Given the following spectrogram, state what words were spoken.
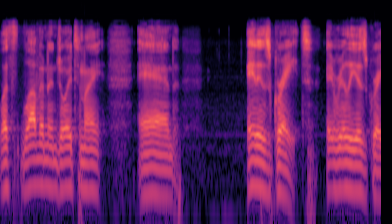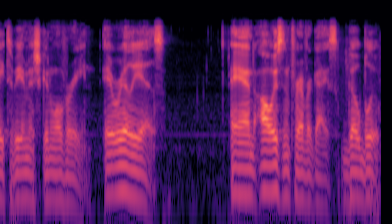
let's love and enjoy tonight, and it is great. It really is great to be a Michigan Wolverine. It really is, and always and forever, guys. Go blue.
